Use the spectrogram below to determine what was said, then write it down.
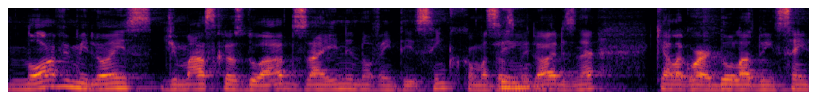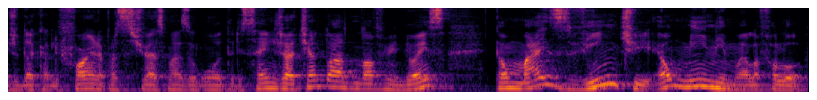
9 milhões de máscaras doados à N95, que é uma das Sim. melhores, né? Que ela guardou lá do incêndio da Califórnia, para se tivesse mais algum outro incêndio. Já tinha doado 9 milhões, então mais 20 é o mínimo, ela falou.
